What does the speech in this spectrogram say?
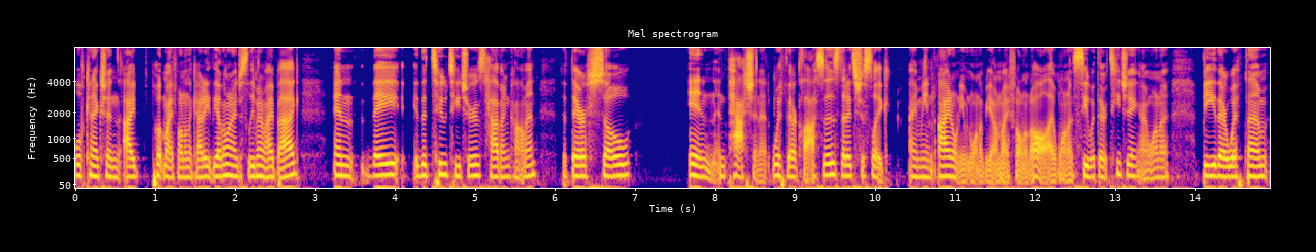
Wolf Connection, I put my phone on the caddy. The other one, I just leave it in my bag. And they, the two teachers, have in common that they're so in and passionate with their classes that it's just like I mean I don't even want to be on my phone at all. I want to see what they're teaching. I want to be there with them.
